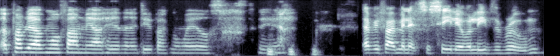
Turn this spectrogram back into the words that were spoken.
I probably have more family out here than I do back in Wales. So, yeah. every five minutes Sisilia will leave the room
